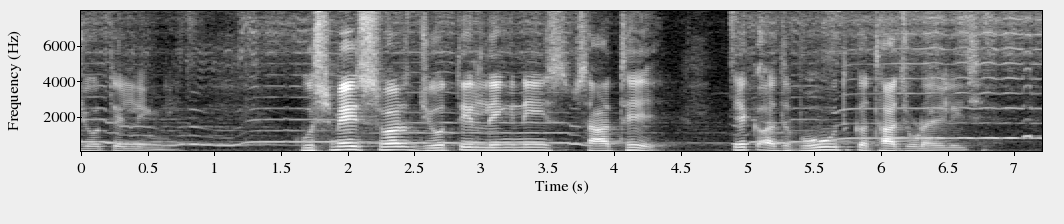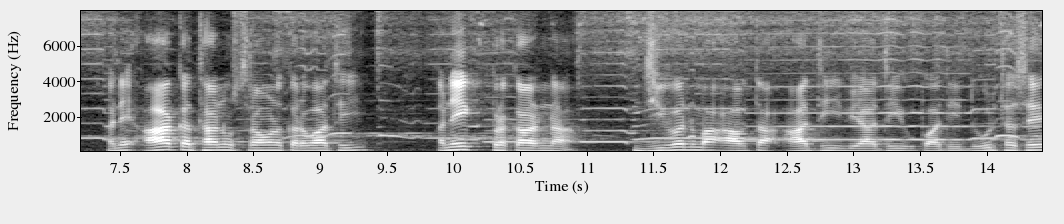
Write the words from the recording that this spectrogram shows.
જ્યોતિર્લિંગની. ઘુષ્મેશ્વર જ્યોતિર્લિંગની સાથે એક અદ્ભુત કથા જોડાયેલી છે અને આ કથાનું શ્રવણ કરવાથી અનેક પ્રકારના જીવનમાં આવતા આધિ, વ્યાધિ, ઉપાધિ દૂર થશે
